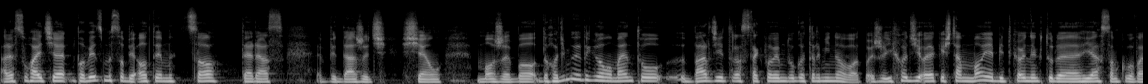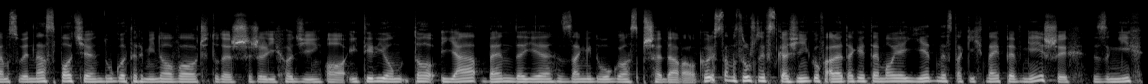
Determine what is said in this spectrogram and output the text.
ale słuchajcie, powiedzmy sobie o tym, co teraz wydarzyć się może, bo dochodzimy do tego momentu bardziej teraz, tak powiem, długoterminowo. Jeżeli chodzi o jakieś tam moje bitcoiny, które ja sam kupowałem sobie na spocie długoterminowo, czy to też jeżeli chodzi o Ethereum, to ja będę je za niedługo sprzedawał. Korzystam z różnych wskaźników, ale takie te moje jedne z takich najpewniejszych z nich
